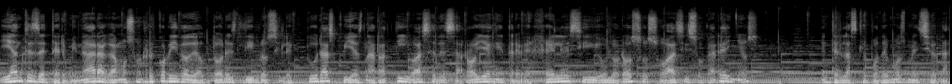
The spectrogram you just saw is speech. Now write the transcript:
Y antes de terminar, hagamos un recorrido de autores, libros y lecturas cuyas narrativas se desarrollan entre vergeles y olorosos oasis hogareños, entre las que podemos mencionar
